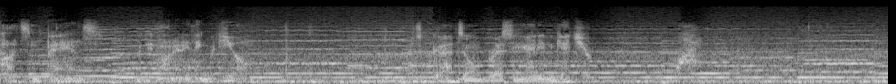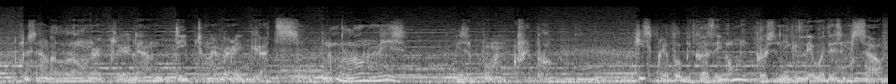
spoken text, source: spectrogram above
pots and pans. I didn't want anything but you. It's God's own blessing I didn't get you. Why? Because I'm a loner clear down deep to my very guts. You know what a loner is? He's a born cripple. He's crippled because the only person he can live with is himself.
